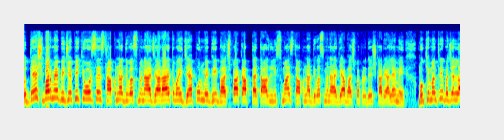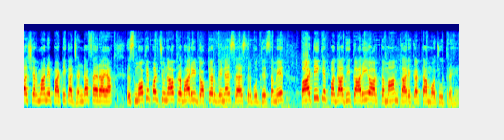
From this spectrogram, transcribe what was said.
तो देश भर में बीजेपी की ओर से स्थापना दिवस मनाया जा रहा है। तो वहीं जयपुर में भी भाजपा का पैंतालीसवां स्थापना दिवस मनाया गया। भाजपा प्रदेश कार्यालय में मुख्यमंत्री भजनलाल शर्मा ने पार्टी का झंडा फहराया। इस मौके पर चुनाव प्रभारी डॉक्टर विनय सहस्त्र बुद्धे समेत पार्टी के पदाधिकारी और तमाम कार्यकर्ता मौजूद रहे।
